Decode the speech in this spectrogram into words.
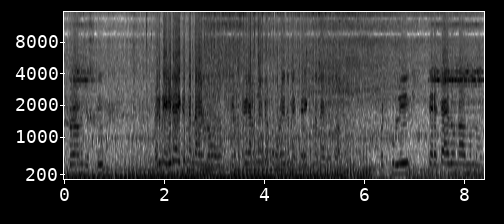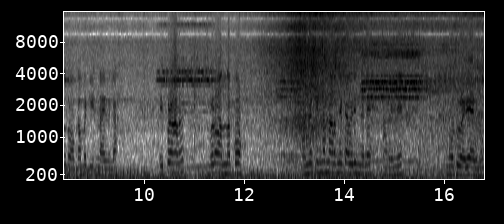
ഇപ്പോഴാണ് ജസ്റ്റ് അവർ മെയിൽ അയക്കുന്നുണ്ടായിരുന്നു. ഇൻസ്റ്റാഗ്രാമിലൊക്കെ ഫോളോ ചെയ്ത് മെസ്സേജ് അയക്കുന്നുണ്ടായിരുന്നു ബട്ട് പുള്ളി തിരക്കായതുകൊണ്ട് നമുക്ക് നോക്കാൻ പറ്റിയിട്ടുണ്ടായിരുന്നില്ല. ഇപ്പോഴാണ് ഇവിടെ വന്നപ്പോൾ വന്നിട്ടുണ്ടെന്ന് അറിഞ്ഞിട്ട് അവർ ഇന്നലെ അറിഞ്ഞ് ഇങ്ങോട്ട് വരികയായിരുന്നു.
